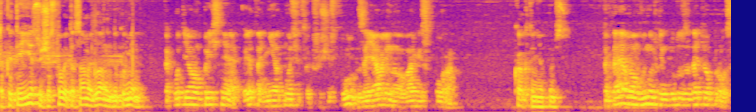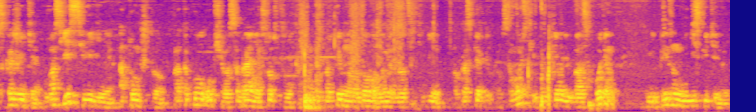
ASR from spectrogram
Так это и есть существо, это самый главный документ. Так вот я вам поясняю, это не относится к существу заявленного вами спора. Как это не относится? Тогда я вам вынужден буду задать вопрос. Скажите, у вас есть сведения о том, что протокол общего собрания собственников многоквартирного дома номер 21 по проспекту Комсомольский был кем-либо оспорен или признан недействительным?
